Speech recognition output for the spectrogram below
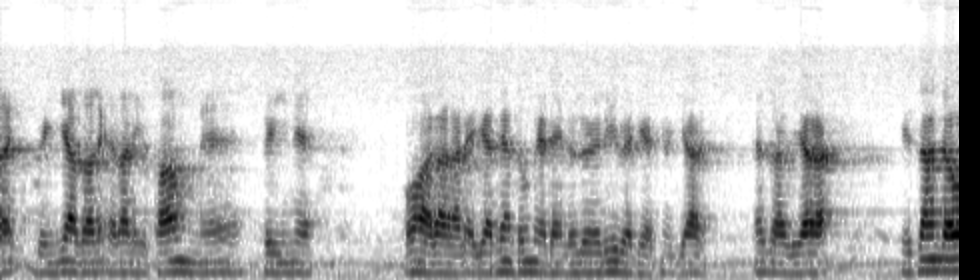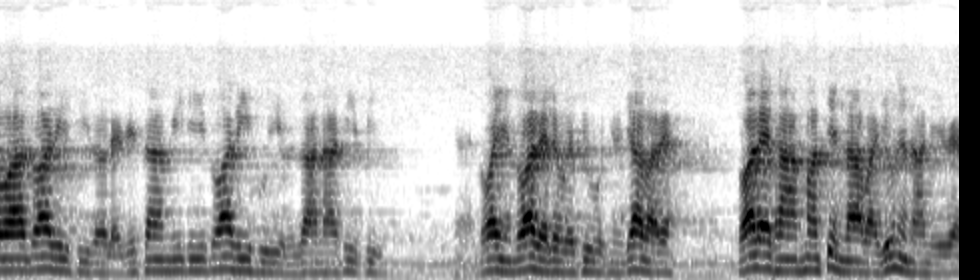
လိုက်ပင်ကြသွားလိုက်အဲ့ဒါလေးဖောင်းနေပင်နေဝါဟာရကလည်းရထန်းသုံးတဲ့အတိုင်းလွယ်လွယ်လေးပဲတရားညွှန်ကြားတယ်။သစ္စာဗျာကဒေသံတော်ဝါသွားသည်ရှိတော့လေဒေသမီတီသွားသည်ဟူ၍ဇာနာတိပြီ။အဲသွားရင်သွားတယ်လို့ပဲရှိဖို့ညွှန်ကြားပါတယ်။သွားတဲ့အခါအမှန်ဖြစ်လာပါယုံနေတာနေပဲ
